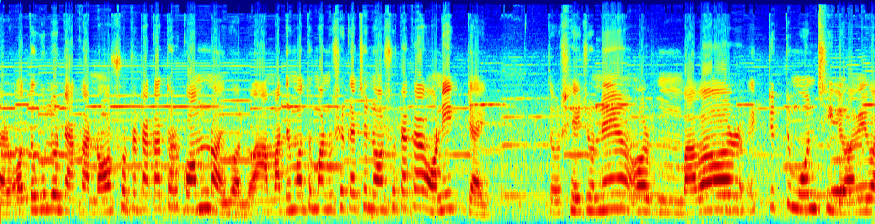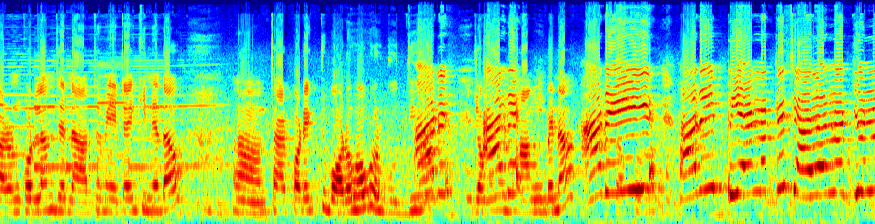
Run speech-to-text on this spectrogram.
আর অতগুলো টাকা, নশোটা টাকা তো আর কম নয় বলো। আমাদের মতো মানুষের কাছে নশো টাকা অনেকটাই। তো সেই জন্যে ওর বাবা ওর একটু একটু মন ছিল। আমি বারণ করলাম যে না তুমি এটাই কিনে দাও। তারপরে একটু বড় হোক ওর বুদ্ধি যখন ভাঙবে না আর এই আর এই পিয়ানোটা চালানোর জন্য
